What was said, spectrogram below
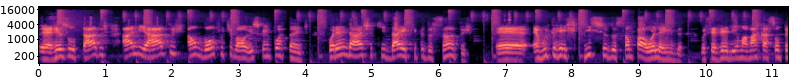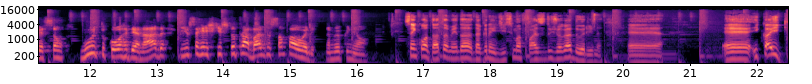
é, resultados aliados a um bom futebol, isso que é importante. Porém, ainda acho que da equipe do Santos é, é muito resquício do São Paulo ainda. Você vê ali uma marcação-pressão muito coordenada, e isso é resquício do trabalho do São Paulo, na minha opinião. Sem contar também da, da grandíssima fase dos jogadores, né? É, é, e Kaique,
